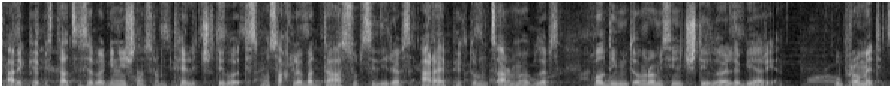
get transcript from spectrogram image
ტარიფების დაწესება კი ნიშნავს, რომ მთელი ჭრდილოეთის მოსახლეობა დაასუბსიდირებს არაეფექტურ მწარმოებლებს, მხოლოდ იმიტომ, რომ ისინი ჭრდილოელები არიან. უფრო მეტიც,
